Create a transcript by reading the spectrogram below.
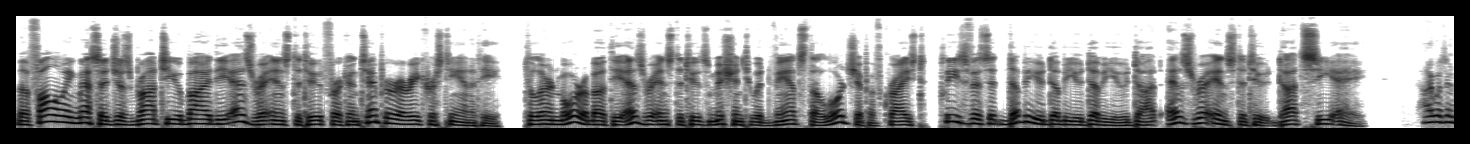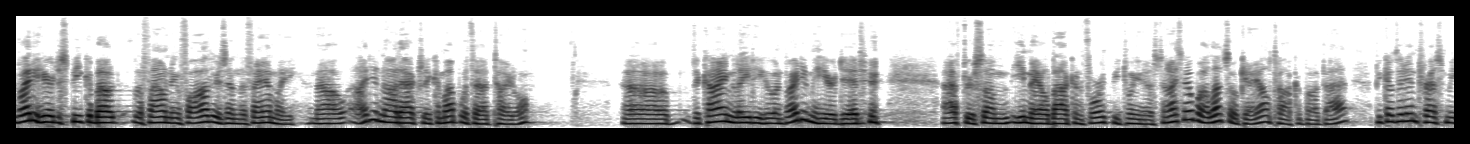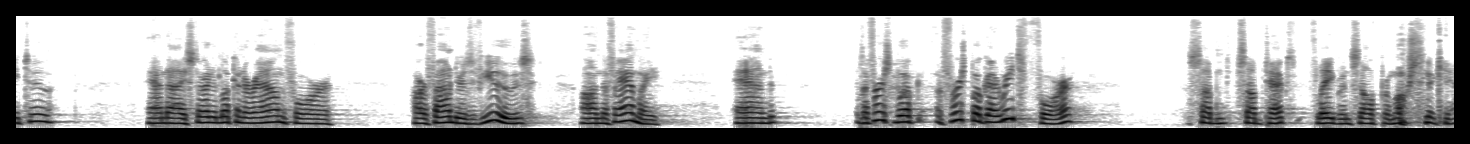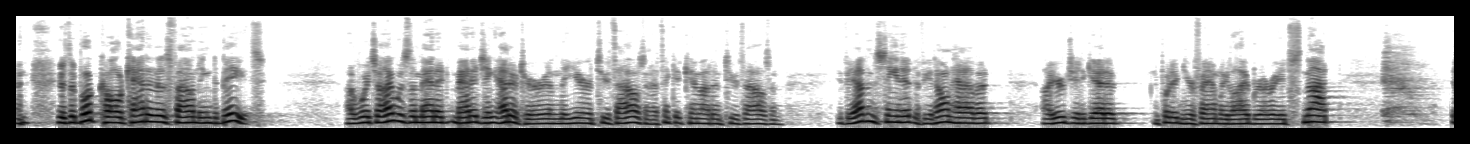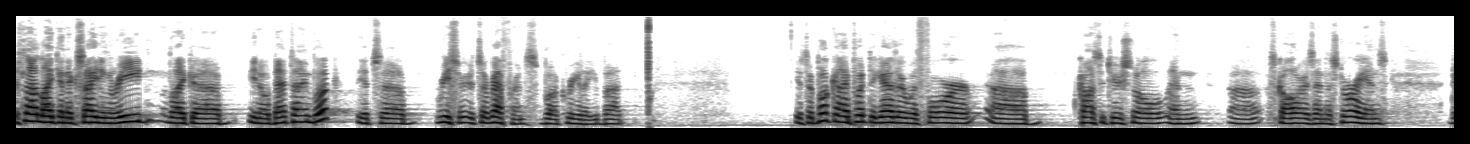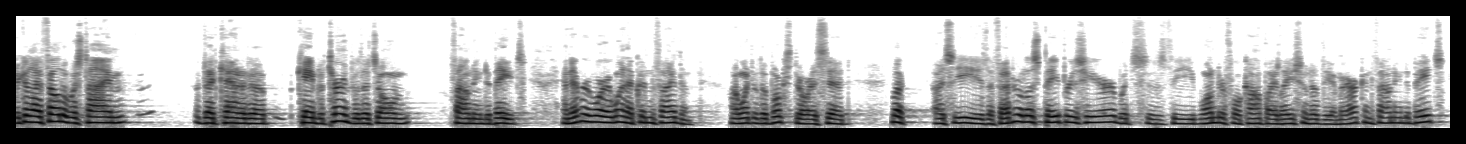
The following message is brought to you by the Ezra Institute for Contemporary Christianity. To learn more about the Ezra Institute's mission to advance the Lordship of Christ, please visit www.ezrainstitute.ca. I was invited here to speak about the founding fathers and the family. Now, I did not actually come up with that title. Uh, the kind lady who invited me here did after some email back and forth between us. And I said, well, that's okay, I'll talk about that because it interests me too. And I started looking around for our founders' views on the family. And the first book, the first book I reached for, sub, subtext, flagrant self promotion again, is a book called Canada's Founding Debates, of which I was the managing editor in the year 2000. I think it came out in 2000. If you haven't seen it, if you don't have it, I urge you to get it and put it in your family library. It's not it's not like an exciting read, like a you know bedtime book. It's a research, it's a reference book, really. But it's a book I put together with four uh, constitutional and uh, scholars and historians because I felt it was time that Canada came to terms with its own founding debates. And everywhere I went, I couldn't find them. I went to the bookstore. I said, "Look, I see the Federalist Papers here, which is the wonderful compilation of the American founding debates."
